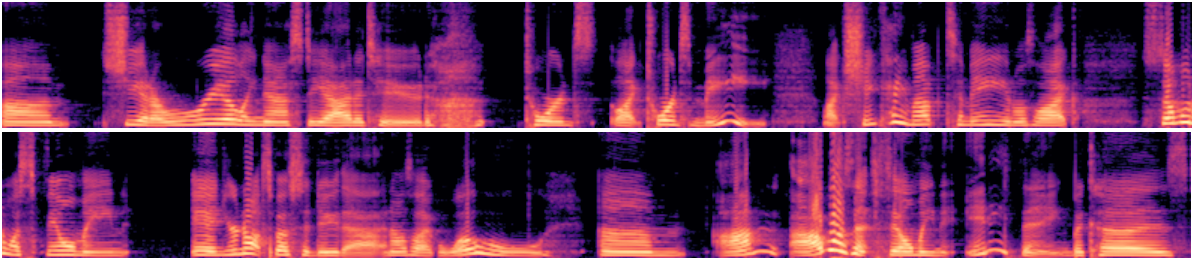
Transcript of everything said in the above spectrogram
Um, she had a really nasty attitude towards like towards me. Like she came up to me and was like, "Someone was filming, and you're not supposed to do that." And I was like, "Whoa." Um, I'm I wasn't filming anything because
